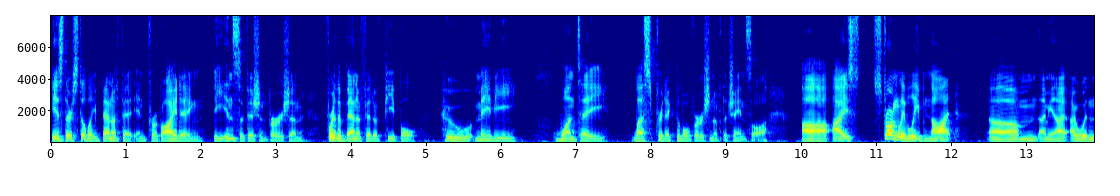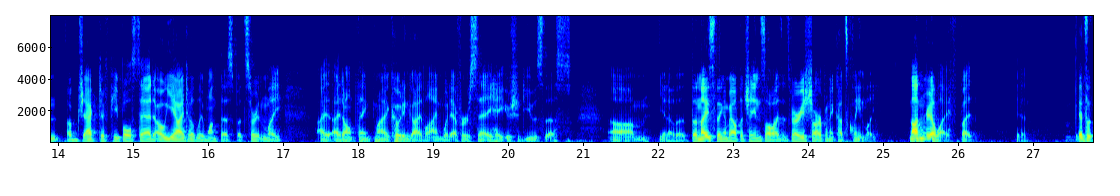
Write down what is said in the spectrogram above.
is there still a benefit in providing the insufficient version for the benefit of people who maybe want a less predictable version of the chainsaw? Uh, I strongly believe not. Um, I mean, I, I, wouldn't object if people said, oh yeah, I totally want this, but certainly I, I, don't think my coding guideline would ever say, hey, you should use this. Um, you know, the, the nice thing about the chainsaw is it's very sharp and it cuts cleanly. Not in real life, but yeah, it's a,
